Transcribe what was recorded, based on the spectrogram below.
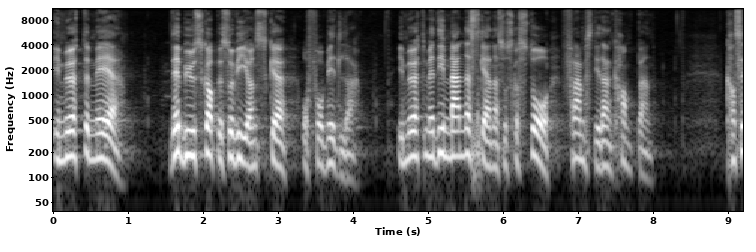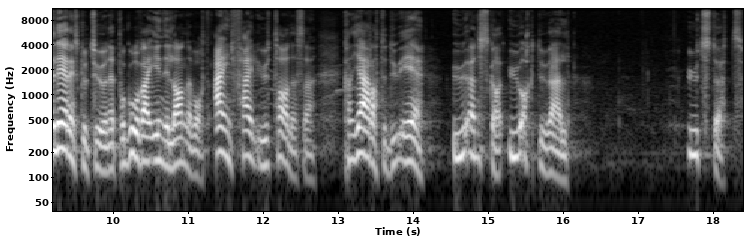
i møte med det budskapet som vi ønsker å formidle. I møte med de menneskene som skal stå fremst i den kampen. Kanselleringskulturen er på god vei inn i landet vårt. Én feil uttalelse kan gjøre at du er uønska, uaktuell, utstøtt.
